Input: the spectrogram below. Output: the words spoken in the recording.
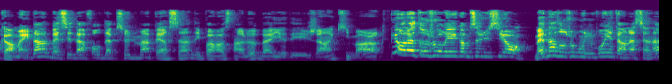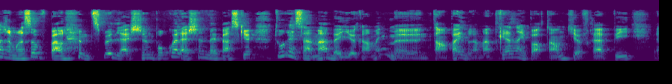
Quand même. Non, ben, c'est de la faute d'absolument personne et pendant ce temps-là, ben, il y a des gens qui meurent. Puis on a toujours rien comme solution. Maintenant, toujours au niveau international, j'aimerais ça vous parler un petit peu de la Chine. Pourquoi la Chine? Ben, parce que tout récemment, ben, il y a quand même euh, une tempête vraiment très importante qui a frappé euh,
